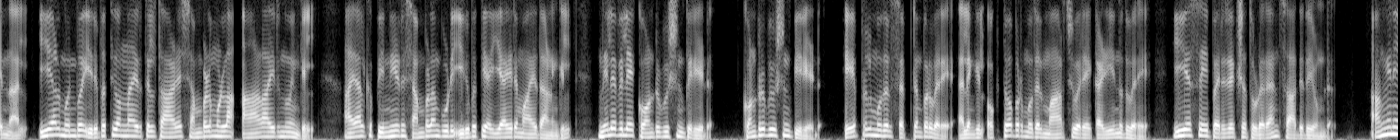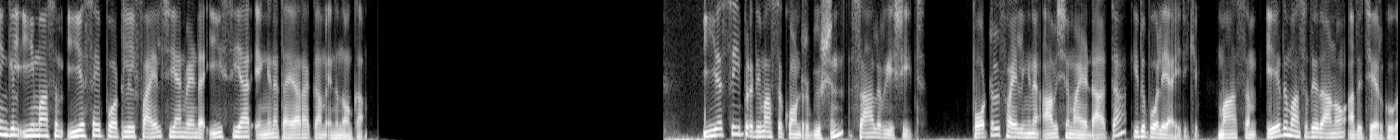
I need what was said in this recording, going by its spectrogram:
എന്നാൽ ഇയാൾ മുൻപ് ഇരുപത്തിയൊന്നായിരത്തിൽ താഴെ ശമ്പളമുള്ള ആളായിരുന്നുവെങ്കിൽ അയാൾക്ക് പിന്നീട് ശമ്പളം കൂടി ഇരുപത്തി അയ്യായിരം ആയതാണെങ്കിൽ നിലവിലെ contribution period contribution period April മുതൽ സെപ്റ്റംബർ വരെ അല്ലെങ്കിൽ ഒക്ടോബർ മുതൽ മാർച്ച് വരെ കഴിയുന്നതുവരെ ഇ എസ് ഐ പരിരക്ഷ തുടരാൻ സാധ്യതയുണ്ട്. അങ്ങനെയെങ്കിൽ ഈ മാസം ഇ എസ് ഐ പോർട്ടലിൽ ഫയൽ ചെയ്യാൻ വേണ്ട ഇ സി ആർ എങ്ങനെ തയ്യാറാക്കാം എന്ന് നോക്കാം. ഇ എസ് ഐ പ്രതിമാസ കോൺട്രിബ്യൂഷൻ സാലറി ഷീറ്റ് പോർട്ടൽ ഫയലിംഗിന് ആവശ്യമായ ഡാറ്റ ഇതുപോലെയായിരിക്കും മാസം ഏത് മാസത്തേതാണോ അത് ചേർക്കുക.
